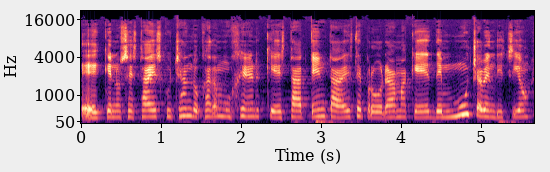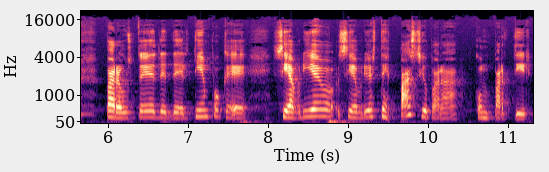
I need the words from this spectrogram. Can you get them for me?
eh, que nos está escuchando, cada mujer que está atenta a este programa, que es de mucha bendición para usted desde el tiempo que se abrió, se abrió este espacio para compartir.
